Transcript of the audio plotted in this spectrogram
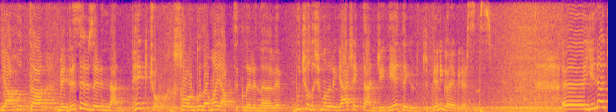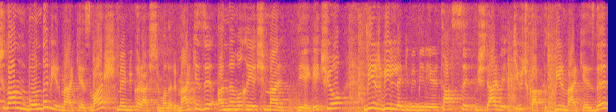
yahut da medrese üzerinden pek çok sorgulama yaptıklarını ve bu çalışmaları gerçekten ciddiyetle yürüttüklerini görebilirsiniz. Ee, yeni açılan Bond'da bir merkez var. Memlük Araştırmaları Merkezi. Annemarie Şimel diye geçiyor. Bir villa gibi bir yeri tahsis etmişler ve 2-3 katlık bir merkezde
